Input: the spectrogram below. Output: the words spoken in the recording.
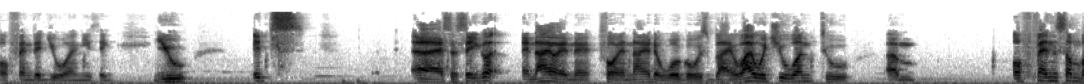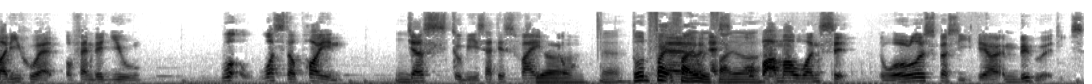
offended you or anything. You, it's uh, as a saying, got an eye and a, for an eye the world goes blind. Why would you want to um offend somebody who had offended you? What what's the point? Just to be satisfied? Yeah. No. yeah. don't fight Uh, fire with as fire. Obama once said, "The world is messy. There are ambiguities.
